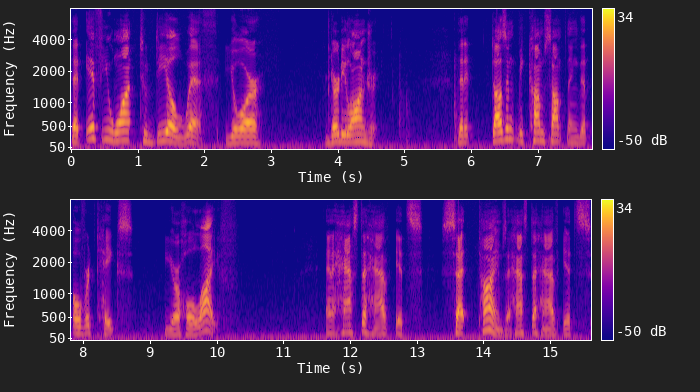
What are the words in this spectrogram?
that if you want to deal with your dirty laundry, that it doesn't become something that overtakes your whole life. And it has to have its set times. It has to have its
